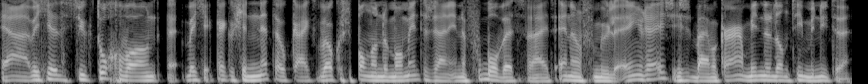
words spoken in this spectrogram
Ja, weet je, het is natuurlijk toch gewoon. eh, Weet je, kijk, als je netto kijkt welke spannende momenten zijn in een voetbalwedstrijd en een Formule 1 race, is het bij elkaar minder dan 10 minuten.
